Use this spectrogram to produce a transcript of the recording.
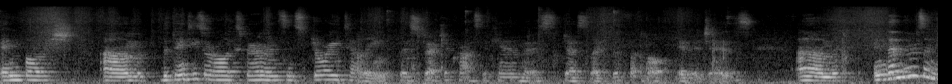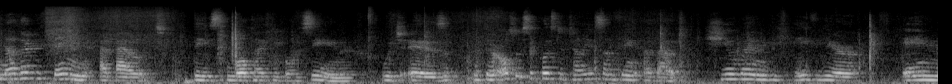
in Bosch um, the paintings are all experiments in storytelling that stretch across the canvas, just like the football images. Um, and then there's another thing about these multi-people scene, which is that they're also supposed to tell you something about human behavior in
